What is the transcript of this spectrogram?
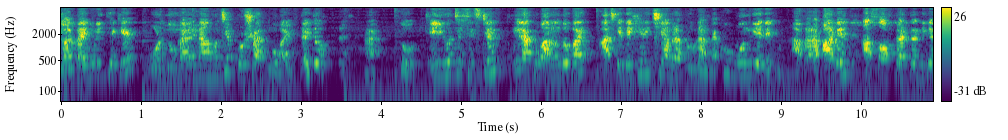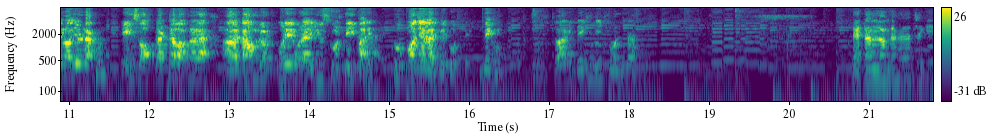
জলপাইগুড়ি থেকে। ওর দোকানের নাম হচ্ছে প্রসাদ মোবাইল, তাই তো? হ্যাঁ তো এই হচ্ছে সিস্টেম এরা খুব আনন্দ পায়। আজকে দেখে নিচ্ছি আমরা প্রোগ্রামটা খুব মন দিয়ে দেখুন। আপনারা পারবেন। আর সফটওয়্যারটার দিকে নজর রাখুন। এই সফটওয়্যারটাও আপনারা ডাউনলোড করে ওরা ইউজ করতেই পারে। খুব মজা লাগবে করতে। দেখুন। তো আগে দেখে নিই ফোনটা। প্যাটার্ন লক দেখা যাচ্ছে কি?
